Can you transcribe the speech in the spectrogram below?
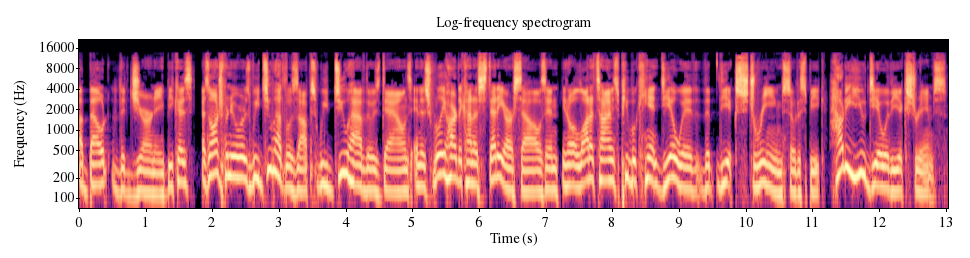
about the journey because as entrepreneurs, we do have those ups, we do have those downs, and it's really hard to kind of steady ourselves. And, you know, a lot of times people can't deal with the, the extremes, so to speak. How do you deal with the extremes?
